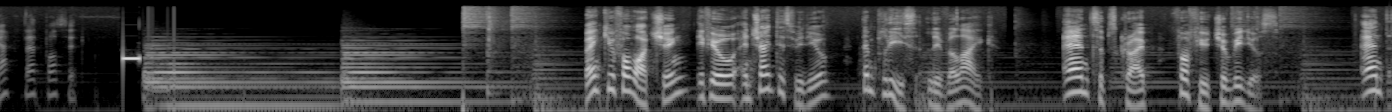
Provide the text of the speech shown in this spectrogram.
Yeah, that was it. Thank you for watching. If you enjoyed this video, then please leave a like. And subscribe for future videos. And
